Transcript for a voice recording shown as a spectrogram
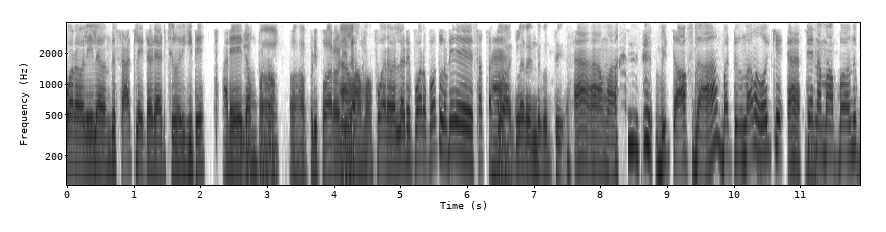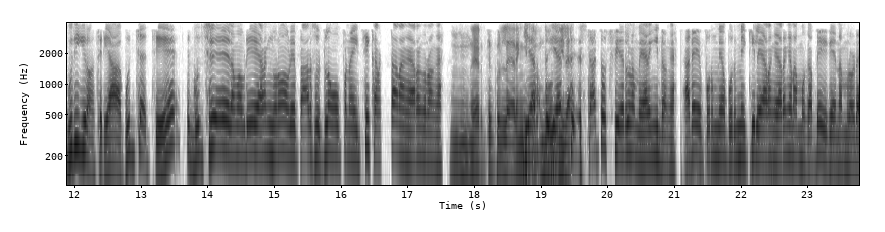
போற வழியில வந்து சேட்டலைட் அப்படியே அடிச்சு நொறுக்கிட்டு அப்படியே ஜம்ப் பண்றோம். அப்படி போற வழியில. ஆமா போற வழியில அப்படியே போற போக்குல அப்படியே சத்த பத்து வாக்குல ரெண்டு குத்து. ஆமா. பிட் ஆஃப் தான் பட் இருந்தாலும் ஓகே சரி நம்ம அப்ப வந்து குதிக்கிறோம் சரியா? குதிச்சாச்சு. குதிச்சு நம்ம அப்படியே இறங்குறோம் அப்படியே பேராசூட் எல்லாம் ஓப்பன் ஆயிடுச்சு. கரெக்டா நாங்க இறங்குறோங்க. இறங்கிட்டான் பூமியில. ஸ்டாட்டோஸ்பியர்ல நம்ம இறங்கிட்டோங்க. அப்படியே பொறுமையா பொறுமையா கீழே இறங்க இறங்க நமக்கு அப்படியே நம்மளோட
